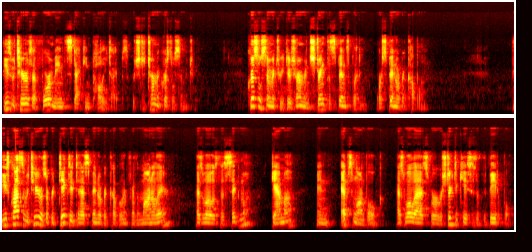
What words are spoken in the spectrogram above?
These materials have four main stacking polytypes, which determine crystal symmetry. Crystal symmetry determines strength of spin splitting, or spin-orbit coupling. These class of materials are predicted to have spin-orbit coupling for the monolayer, as well as the sigma, gamma, and epsilon bulk, as well as for restricted cases of the beta bulk.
